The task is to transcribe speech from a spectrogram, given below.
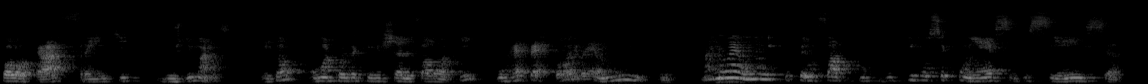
colocar à frente dos demais. Então, uma coisa que Michele falou aqui, o repertório é único, mas não é único pelo fato do, do que você conhece de ciência,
